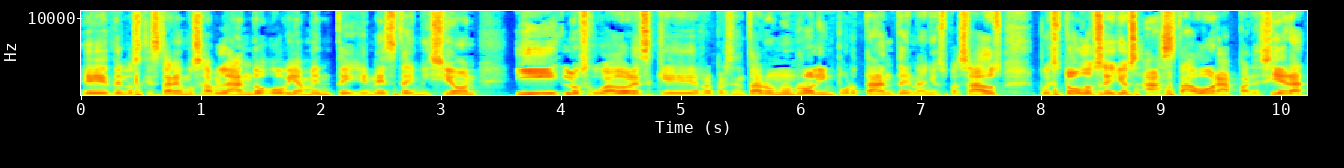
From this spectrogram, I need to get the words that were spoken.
eh, de los que estaremos hablando obviamente en esta emisión, y los jugadores que representaron un rol importante en años pasados, pues todos ellos hasta ahora pareciera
